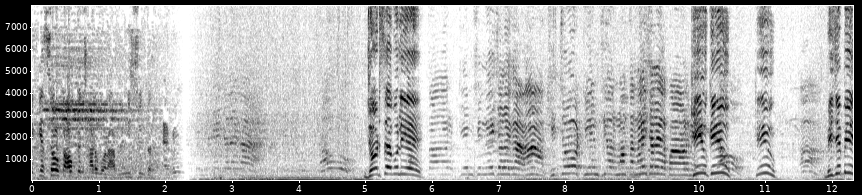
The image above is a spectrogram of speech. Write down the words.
এ কেসেও কাউকে ছাড়বো না, আপনি নিশ্চিন্ত থাকুন। ज़ोर से बोलिए। टीएमसी नहीं चलेगा हाँ खींचो टीएमसी और ममता नहीं चलेगा पहाड़ क्यों क्यों? क्यों? हाँ। बीजेपी?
